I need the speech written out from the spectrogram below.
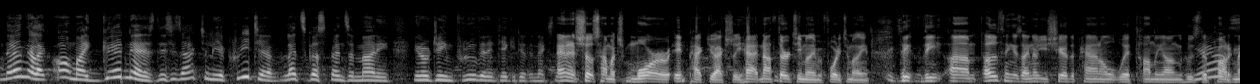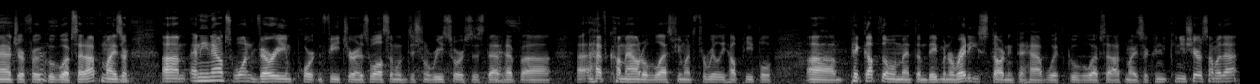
then they're like, oh my goodness, this is actually accretive. Let's go spend some money in order to improve it and take it to the next level. And it shows how much more impact you actually had, not 13 million, but 42 million. The, the um, other thing is, I know you shared the panel with Tom Leung, who's the product manager for yes. Google Website Optimizer, um, and he announced one very important feature, as well as some additional resources that have uh, uh, have come out over the last few months to really help people um, pick up the momentum they've been already starting to have with Google Website Optimizer. Can, you- can you share some of that?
